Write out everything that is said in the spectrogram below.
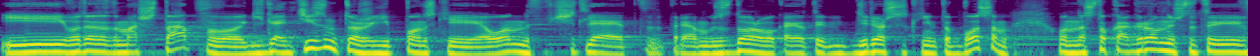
И вот этот масштаб, гигантизм тоже японский, он впечатляет. Прям здорово, когда ты дерешься с каким-то боссом. Он настолько огромный, что ты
